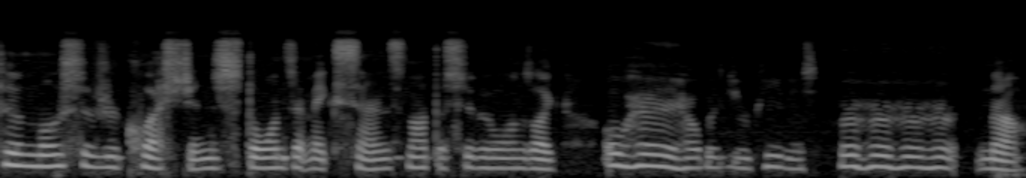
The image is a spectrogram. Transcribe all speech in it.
to most of your questions, the ones that make sense, not the stupid ones like, oh hey, how big's your penis? no.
